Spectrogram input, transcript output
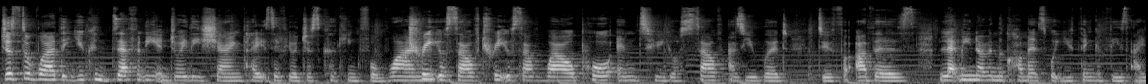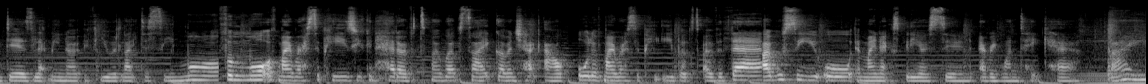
Just a word that you can definitely enjoy these sharing plates if you're just cooking for one. Treat yourself yourself, treat yourself well, pour into yourself as you would do for others. Let me know in the comments what you think of these ideas. Let me know if you would like to see more. For more of my recipes, you can head over to my website, go and check out all of my recipe ebooks over there. I will see you all in my next video soon. Everyone take care. Bye.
